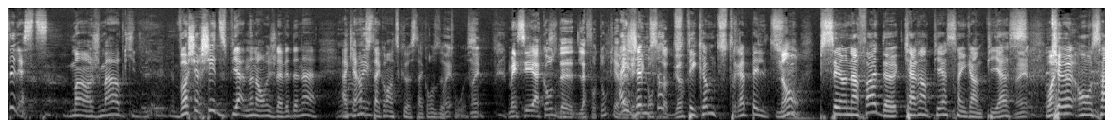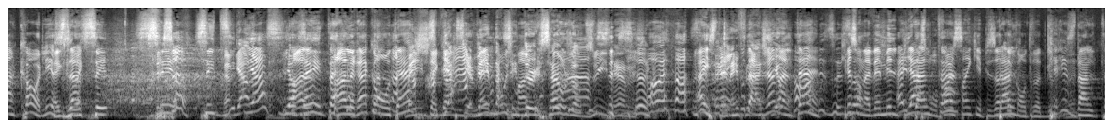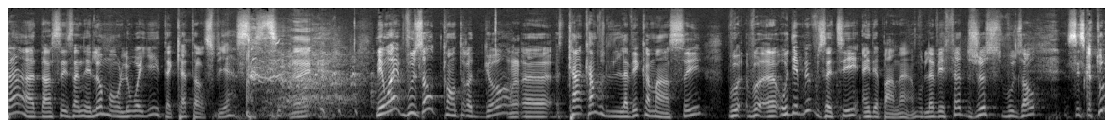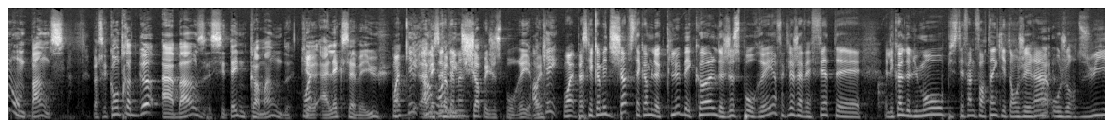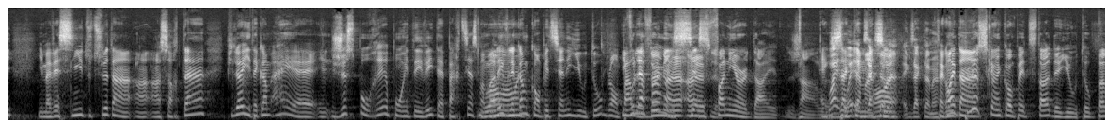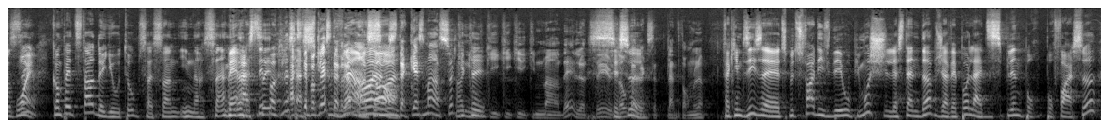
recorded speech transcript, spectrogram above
Tu sais, la petite mange-marde qui. Va chercher du piano. Non, non, je l'avais donné à, à 40, ouais. c'était à, en tout cas, c'est à cause de Ouais, toi. ça. ouais. Mais c'est à cause de, de la photo qu'il y avait Hey, j'aime ça. de Tu gars. t'es comme tu te rappelles-tu? Non. Puis c'est une affaire de 40 pièces, 50 pièces. Ouais. qu'on s'en calisse. Exact. C'est c'est ça. C'est 10 Mais regarde, pièces il y a 20 ans. En, en le racontant, Mais j'étais il y a comme. Même 20 ans, moi, je c'est m'en 200 aujourd'hui, man. C'était C'est beaucoup d'argent dans le temps. C'est Chris, on avait 1000 Hey, piastres dans pour faire temps- 5 épisodes dans de le- contrat de gars. Chris, dans le temps, dans ces années-là, mon loyer était 14 pièces. Mais ouais, vous autres, contrat de gars, euh, quand, quand vous l'avez commencé, vous- vous- euh, au début, vous étiez indépendant. hein? Vous l'avez fait juste vous autres? C'est ce que tout le monde pense. Parce que Contrat de gars, à la base, c'était une commande que Ouais. Alex avait eue. Ouais. Avec Ah. Comedy Shop et Juste pour rire. ouais. OK. Ouais, parce que Comedy Shop, c'était comme le club école de Juste pour rire. Fait que là, j'avais fait euh, l'école de l'humour, puis Stéphane Fortin, qui est ton gérant Ouais. aujourd'hui, il m'avait signé tout de suite en, en- en sortant. Puis là, il était comme, hey, euh, Juste pour rire.tv était parti à ce moment-là. Ouais, il voulait ouais. comme compétitionner YouTube. Là, on Il parle voulait de faire un- 2006. un, funnier die, genre. Exactement. exactement. Ouais. exactement. Fait plus qu'un compétiteur de YouTube. Parce que Ouais. tu sais, compétiteur de YouTube, ça sonne innocent. Mais là, à cette époque-là, À cette époque-là, c'était vraiment ça. C'était quasiment ça qu'ils OK. nous- qu'ils qui, qui, qui demandaient, là, tu sais, C'est ça. avec cette plateforme-là. Fait qu'ils me disent, euh, tu peux-tu faire des vidéos? Puis moi, je suis le stand-up, j'avais pas la discipline pour, pour faire ça.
